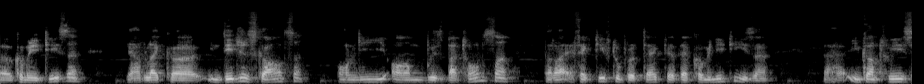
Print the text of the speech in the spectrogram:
uh, communities. They have like uh, indigenous guards, only armed with batons, that are effective to protect their communities. in countries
